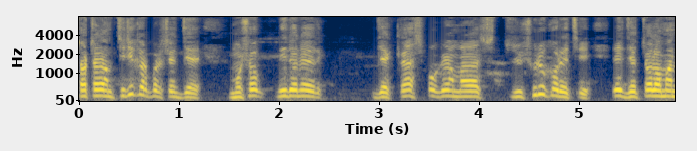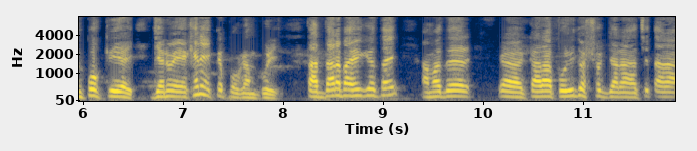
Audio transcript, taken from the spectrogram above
চট্টগ্রাম সিটি কর্পোরেশন যে মশক নিধনের যে ক্রাশ প্রোগ্রাম আমরা শুরু করেছি, এই যে চলমান প্রক্রিয়ায় যেন এখানে একটা প্রোগ্রাম করি। তার ধারাবাহিকতায় আমাদের কারা পরিদর্শক যারা আছে, তারা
